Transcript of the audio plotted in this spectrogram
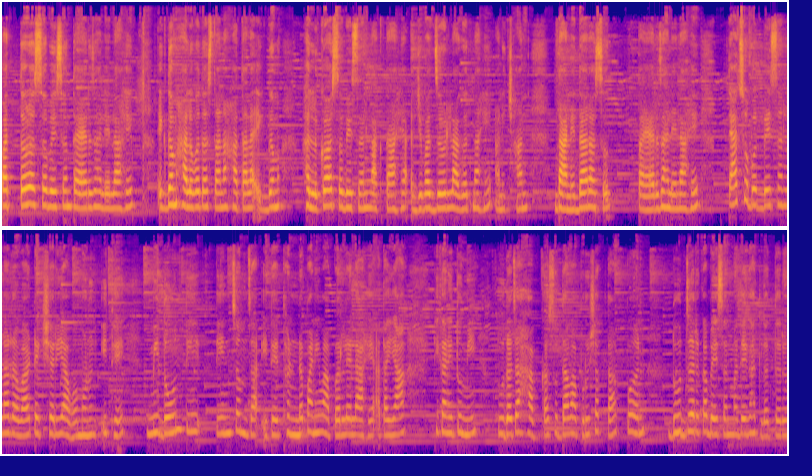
पातळ असं बेसन तयार झालेलं आहे. एकदम हलवत असताना हाताला एकदम हलकं असं बेसन लागतं आहे. अजिबात जड लागत नाही आणि छान दाणेदार असं तयार झालेलं आहे. त्याचसोबत बेसनला रवा टेक्स्चर यावं म्हणून इथे मी दोन ती तीन चमचा इथे थंड पाणी वापरलेलं आहे. आता या ठिकाणी तुम्ही दुधाचा हापकासुद्धा वापरू शकता. पण दूध जर का बेसनमध्ये घातलं तर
